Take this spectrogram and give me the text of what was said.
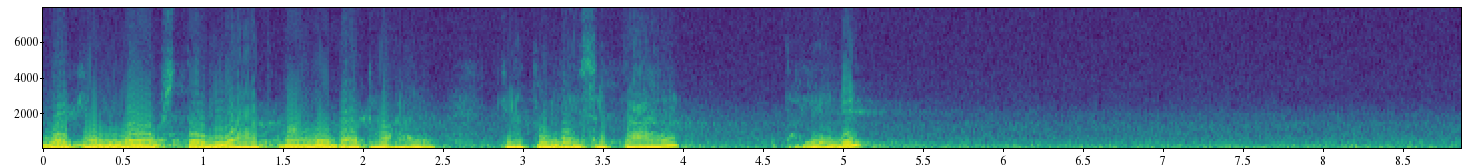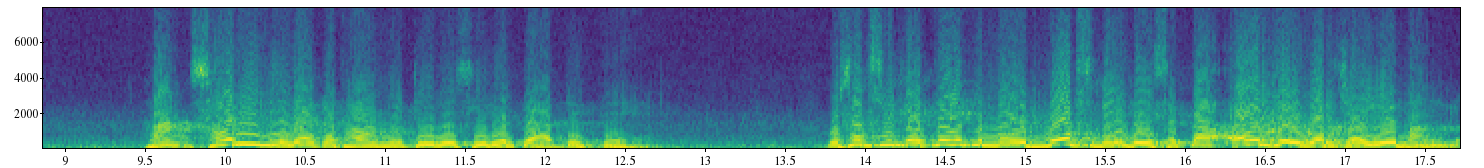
लेकिन मोक्ष तेरी आत्मा में बैठा है। क्या तू ले सकता है? तो ले ले। हाँ सारी लीला कथाओं में टीवी सीरियल पे आप देखते हैं। वो सबसे कहते हैं कि मैं मोक्ष नहीं दे सकता, और जो वर चाहिए मांग लो।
